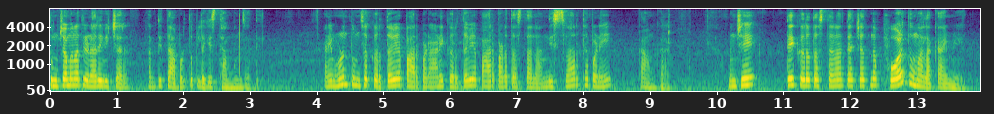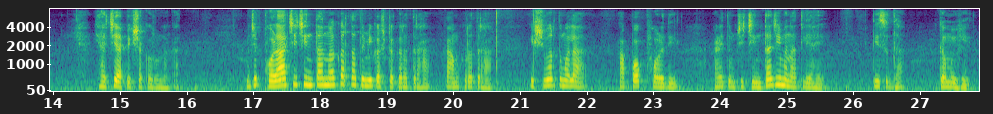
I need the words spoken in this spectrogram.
तुमच्या मनात येणारे विचार अगदी ताबडतोब लगेच थांबून जातील. आणि म्हणून तुमचं कर्तव्य पार पडा आणि कर्तव्य पार पाडत असताना निस्वार्थपणे काम करा. म्हणजे ते करत असताना त्याच्यातनं फळ तुम्हाला काय मिळेल? ह्याची अपेक्षा करू नका. म्हणजे फळाची चिंता न करता तुम्ही कष्ट करत राहा काम करत राहा. ईश्वर तुम्हाला आपोआप फळ देईल आणि तुमची चिंता जी मनातली आहे तीसुद्धा कमी होईल.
